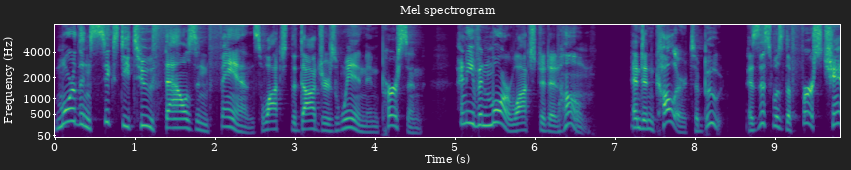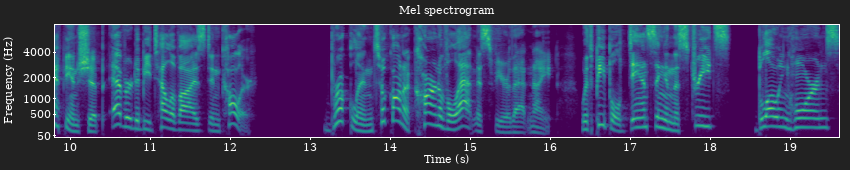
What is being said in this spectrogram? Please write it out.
More than 62,000 fans watched the Dodgers win in person, and even more watched it at home, and in color to boot, as this was the first championship ever to be televised in color. Brooklyn took on a carnival atmosphere that night, with people dancing in the streets, blowing horns,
